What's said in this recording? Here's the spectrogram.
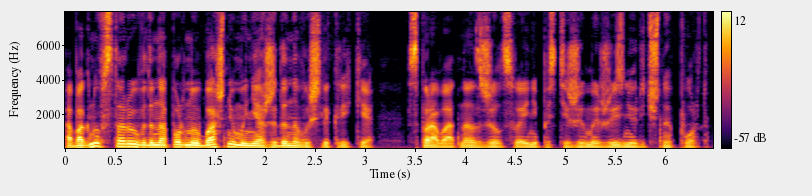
Обогнув старую водонапорную башню, мы неожиданно вышли к реке. Справа от нас жил своей непостижимой жизнью речной порт.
